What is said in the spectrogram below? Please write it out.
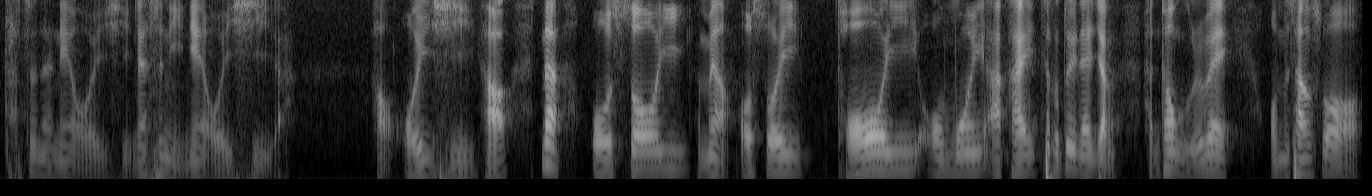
他真的念欧伊西，那是你念欧伊西啦。好，欧伊西，好，那欧索伊有没有？欧索伊、托伊、欧莫伊、阿开，这个对你来讲很痛苦，对不对？我们常说哦，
